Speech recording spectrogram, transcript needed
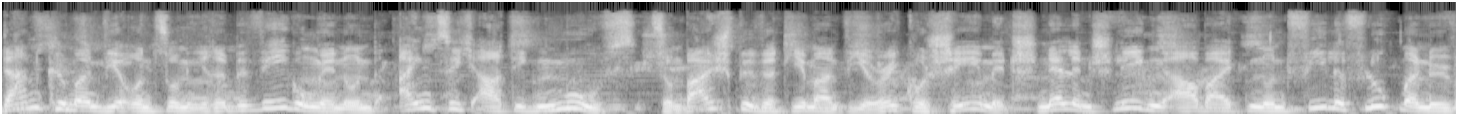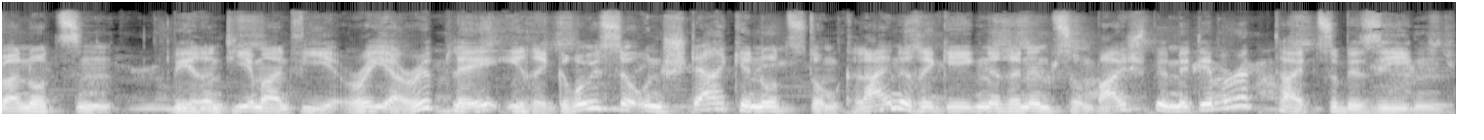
Dann kümmern wir uns um ihre Bewegungen und einzigartigen Moves. Zum Beispiel wird jemand wie Ricochet mit schnellen Schlägen arbeiten und viele Flugmanöver nutzen, während jemand wie Rhea Ripley ihre Größe und Stärke nutzt, um kleinere Gegnerinnen zum Beispiel mit dem Riptide zu besiegen.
